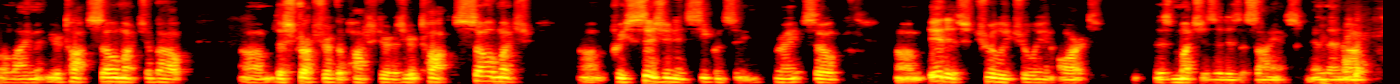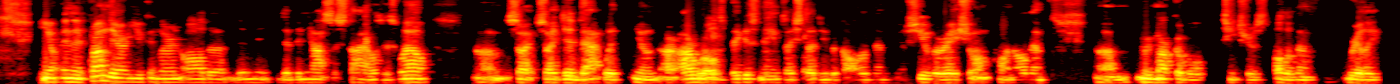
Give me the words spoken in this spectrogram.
alignment. You're taught so much about um, the structure of the postures. You're taught so much um, precision and sequencing, right? So um, it is truly, truly an art as much as it is a science. And then, uh, you know, and then from there you can learn all the the, the vinyasa styles as well. Um, so, I, so I did that with you know our, our, world's biggest names. I studied with all of them, you know, Shiva Rea, Seane Corn, all of them, um, remarkable teachers, all of them really.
